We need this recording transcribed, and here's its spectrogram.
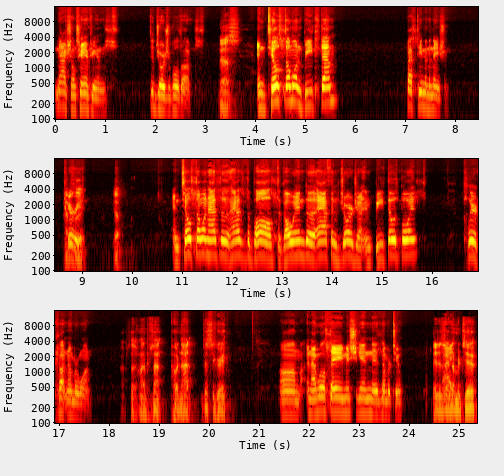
national champions, the Georgia Bulldogs. Yes. Until someone beats them, best team in the nation. Period. Absolutely. Yep. Until someone has the has the balls to go into Athens, Georgia, and beat those boys, clear cut number one. Absolutely. Hundred percent. I would not disagree. Um, and I will say Michigan is number two. It is their I- number two.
